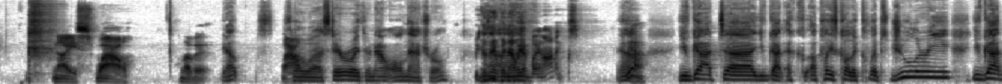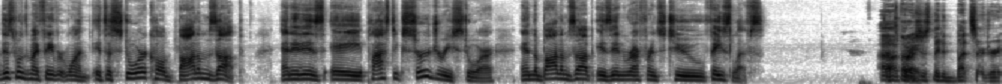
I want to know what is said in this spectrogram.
nice. Wow. Love it. Yep. Wow. So uh, steroids are now all natural. Because they- now we have bionics. Yeah. Yeah. You've got uh, you've got a, a place called Eclipse Jewelry. You've got this one's my favorite one. It's a store called Bottoms Up, and it is a plastic surgery store. And the Bottoms Up is in reference to facelifts. Oh, I That's thought it was just they did butt surgery.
